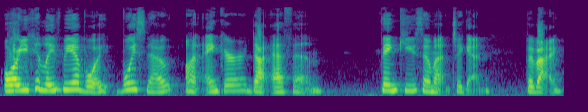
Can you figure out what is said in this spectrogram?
or you can leave me a voice, note on anchor.fm. Thank you so much again. Bye bye.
